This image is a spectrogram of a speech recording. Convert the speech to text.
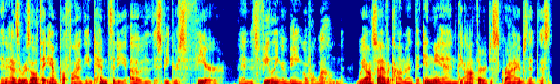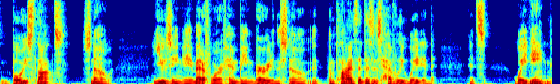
and as a result, they amplify the intensity of the speaker's fear and this feeling of being overwhelmed. We also have a comment that in the end, the author describes that this boy's thoughts, snow, using a metaphor of him being buried in the snow, it implies that this is heavily weighted It's waiting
